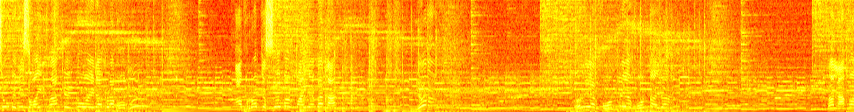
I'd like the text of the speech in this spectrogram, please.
ช่วงเบบี้ซอยอีกครั้งหนึ่งด้วยนะครับผมอาพร้อมจะเอร์อบ้างไปกันด้านหลังเยอะเรียกฝนเรียกฝนไปด้นะด้านหลังก็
